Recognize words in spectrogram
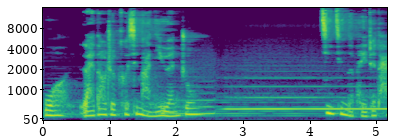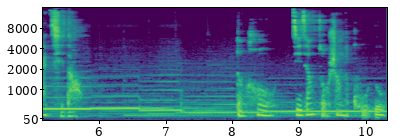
我来到这客西玛尼园中，静静地陪着他祈祷。等候即将走上的苦路，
